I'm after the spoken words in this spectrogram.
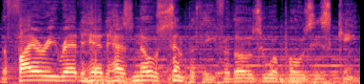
The fiery redhead has no sympathy for those who oppose his king.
